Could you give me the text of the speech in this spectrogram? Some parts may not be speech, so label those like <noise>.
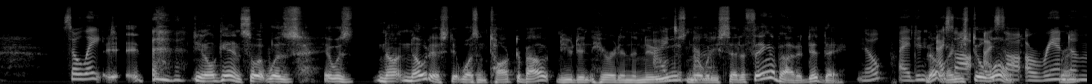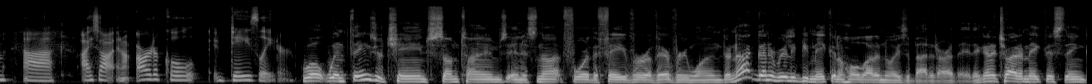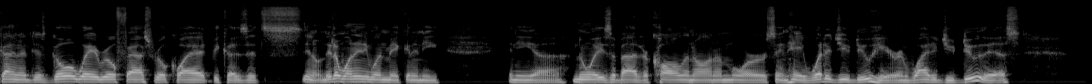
so late? So it, <laughs> you know, again, so it was it was not noticed. It wasn't talked about. You didn't hear it in the news. Nobody said a thing about it, did they? nope, I didn't. No, I and you saw I saw a random. Uh, I saw an article days later. Well, when things are changed sometimes and it's not for the favor of everyone, they're not going to really be making a whole lot of noise about it, are they? They're going to try to make this thing kind of just go away real fast, real quiet because it's, you know, they don't want anyone making any any uh, noise about it or calling on them or saying, "Hey, what did you do here and why did you do this?"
